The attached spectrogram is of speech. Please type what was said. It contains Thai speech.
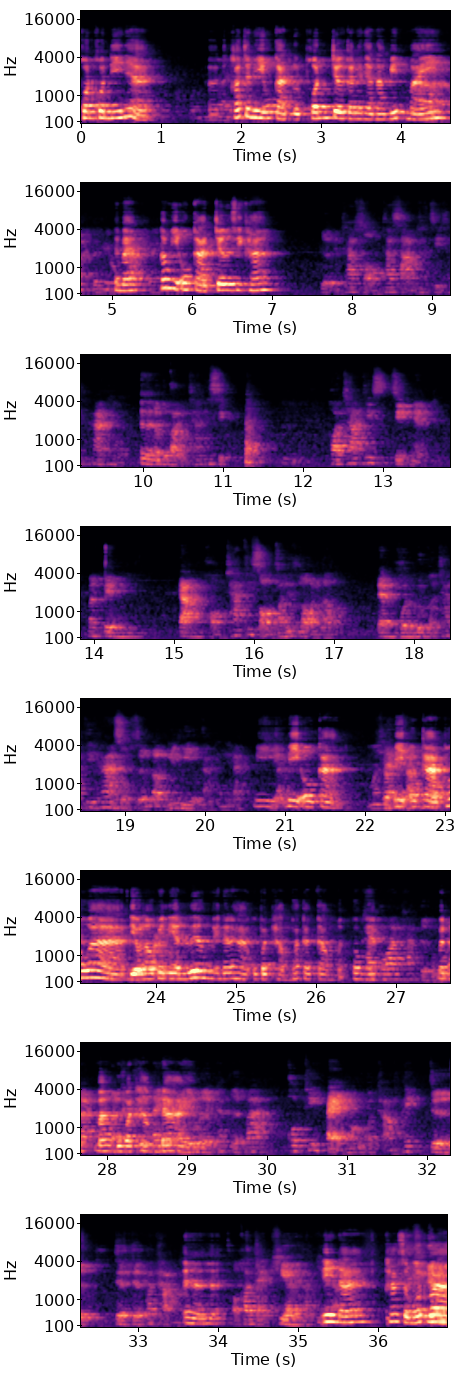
คนคนนี้เนี่ยเอ่อเขาจะมีโอกาสหลุดพ้นเจอกัลยาณมิตรไหมใช่ไหมก็มีโอกาสเจอสิคะเกิดเป็นชาติสองชาติสามชาติสี่ชาติห้าเออปัจจุบันเป็นชาติที่สิบพอชาติที่สิบเนี่ยมันเป็นกรรมของชาติที่สองมาลิดรอนเรา แต่ผลบุญของชาติที่ห้าส่งเสริมเรานี่มีโอกาสอย่างนี้ไหมมีเขียนมีโอกาสใช่มีโอกาสเพราะว่าเดี๋ยวเราไปเรียนเรื่องในนั้นนะคะอุปถัมภกกรรมอะพวกใช่เนี้ยเพราะว่าถ้าเกิดมันว่มาอุปถัมภ์ได้เลยถ้าเกิด ว่าพบที่แปดมาอุปถัมภ์ให้เจอเจอเจอพระธรรมอ่าฮะเอาเข้าใจเคลียร์เลยครับเคลียร์นี่นะ ถ้าสมมติว่า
